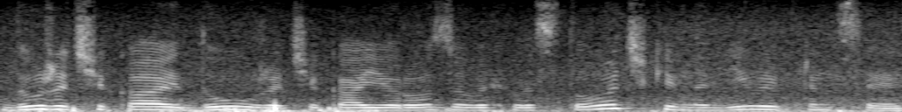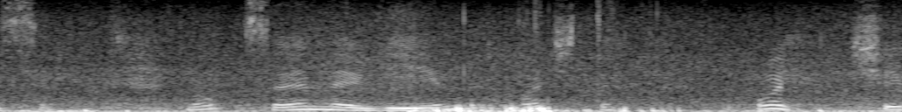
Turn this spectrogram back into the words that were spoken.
дуже чекаю, дуже чекаю розових листочків на білій принцесі. Ну, це не він. Бачите? Ой, ще й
